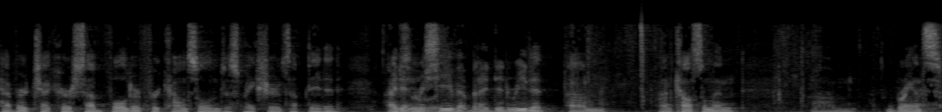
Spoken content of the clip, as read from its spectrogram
Have her check her subfolder for council and just make sure it's updated. I didn't Absolutely. receive it, but I did read it um, on Councilman um, Brandt's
